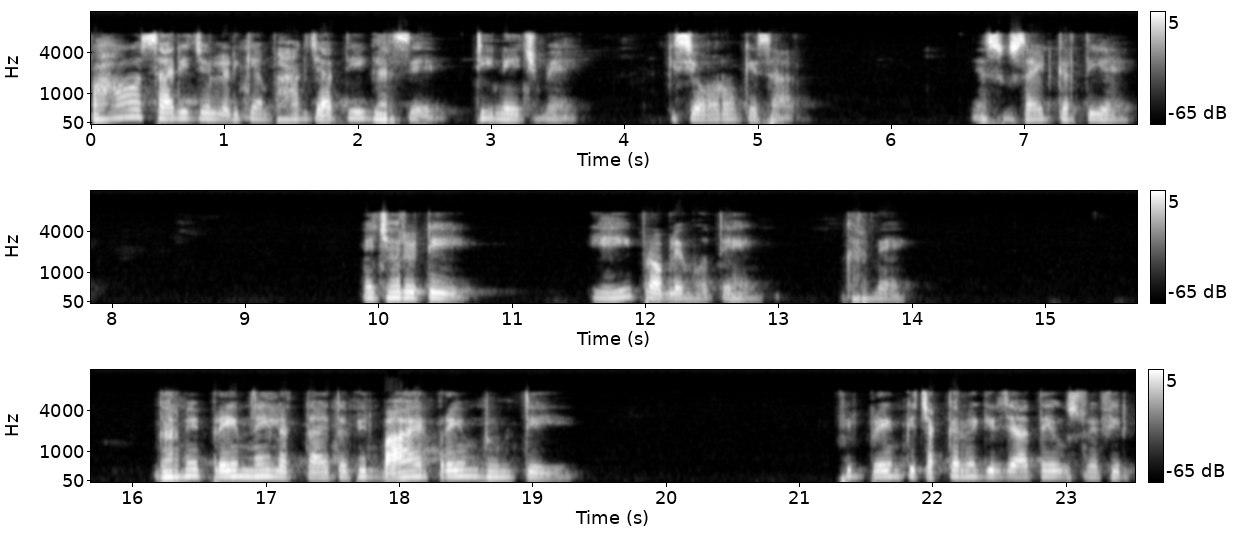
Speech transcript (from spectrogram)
बहुत सारी जो लड़कियाँ भाग जाती है घर से टीनेज में, किसी औरों के साथ, या सुसाइड करती है। मेजोरिटी यही प्रॉब्लम होते हैं घर में। घर में प्रेम नहीं लगता है तो फिर बाहर प्रेम ढूंढते फिर प्रेम के चक्कर में गिर जाते हैं, उसमें फिर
